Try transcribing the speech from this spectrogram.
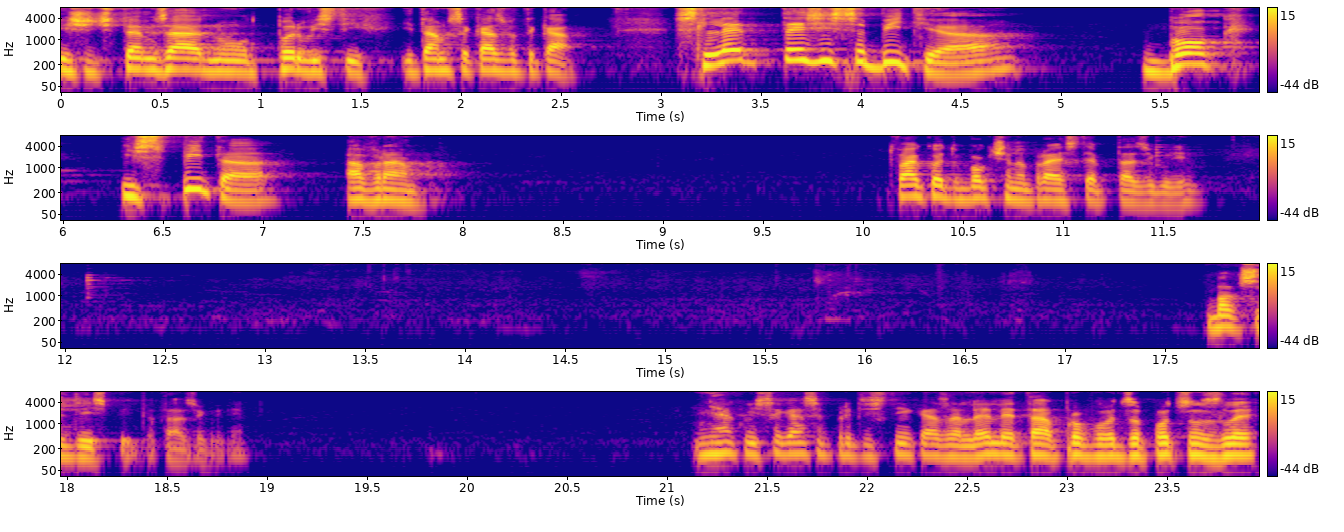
И ще четем заедно от първи стих. И там се казва така. След тези събития Бог изпита Авраам. Това е което Бог ще направи с теб тази година. Бог ще те изпита тази година. Някой сега се притесни и каза, леле, тази проповед започна зле.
